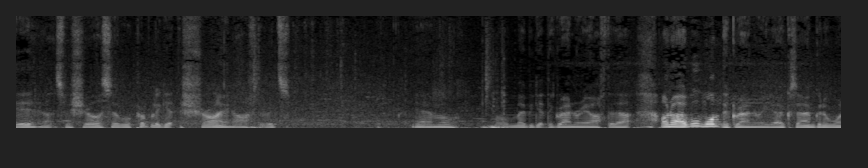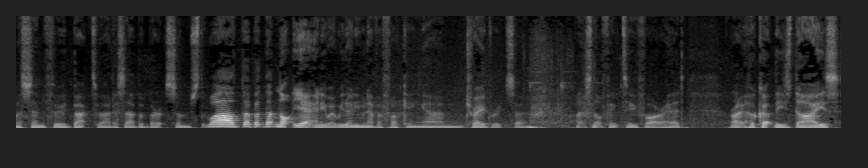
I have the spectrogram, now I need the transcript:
here, that's for sure. So we'll probably get the shrine afterwards. Yeah, and we'll We'll maybe get the granary after that. Oh no, I will want the granary though, because I am going to want to send food back to Addis Ababa at some. Well, but not yet. Anyway, we don't even have a fucking um, trade route, so let's not think too far ahead. Right, hook up these dyes.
